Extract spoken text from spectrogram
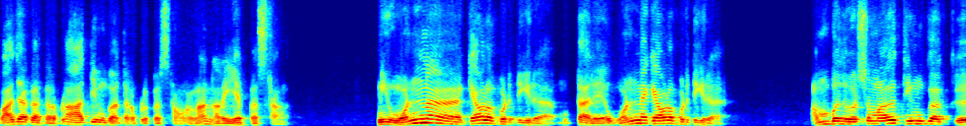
பாஜக தரப்புல அதிமுக தரப்புல பேசுறவங்க எல்லாம் நிறைய பேசுறாங்க. நீ ஒன்ன கேவலப்படுத்திக்கிற முட்டாளே ஒன்ன கேவலப்படுத்திக்கிற? ஐம்பது வருஷமாக திமுகவுக்கு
